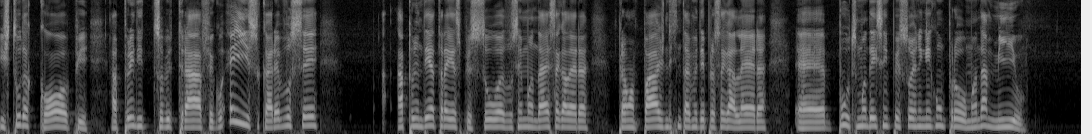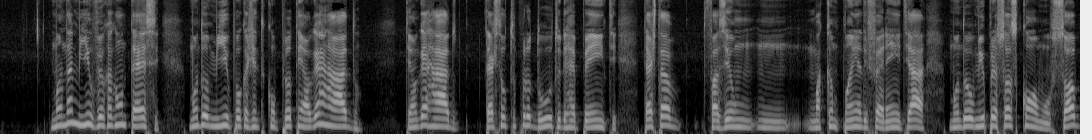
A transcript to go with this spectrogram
Estuda copy, aprende sobre tráfego. É isso, cara, é você aprender a atrair as pessoas, você mandar essa galera para uma página e tentar vender para essa galera. É, putz, mandei 100 pessoas, ninguém comprou, manda mil. Manda mil, vê o que acontece. Mandou mil, pouca gente comprou, tem algo errado. Tem algo errado. Testa outro produto de repente. Testa fazer um, um, uma campanha diferente. Ah, mandou mil pessoas como? Só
